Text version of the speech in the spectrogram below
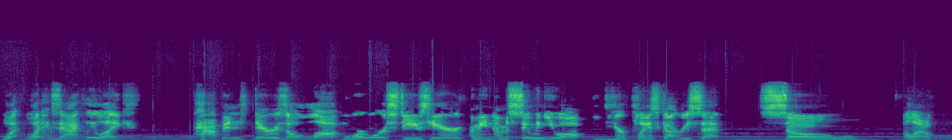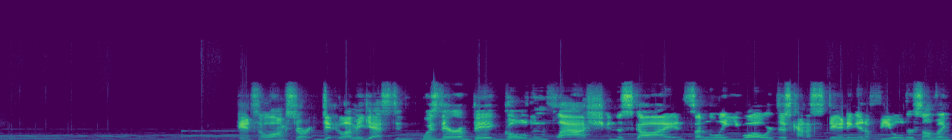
what, what exactly, like, happened? There is a lot more Ore Steves here. I mean, I'm assuming you all, your place got reset. So, hello. It's a long story. Let me guess. Did, was there a big golden flash in the sky and suddenly you all were just kind of standing in a field or something?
